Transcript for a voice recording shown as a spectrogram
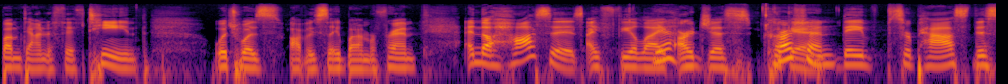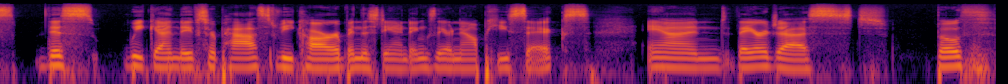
bumped down to fifteenth, which was obviously a bummer for him. And the Haases, I feel like, Yeah. are just cooking. Crushing. They've surpassed this this weekend. They've surpassed VCARB in the standings. They are now P six, and they are just both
